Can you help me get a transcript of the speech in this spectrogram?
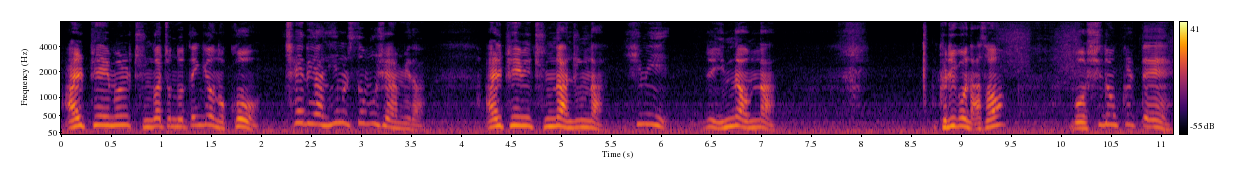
RPM을 중간 정도 당겨 놓고 최대한 힘을 써보셔야 합니다. RPM이 죽나 안 죽나, 힘이 있나 없나. 그리고 나서 뭐 시동 끌 때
